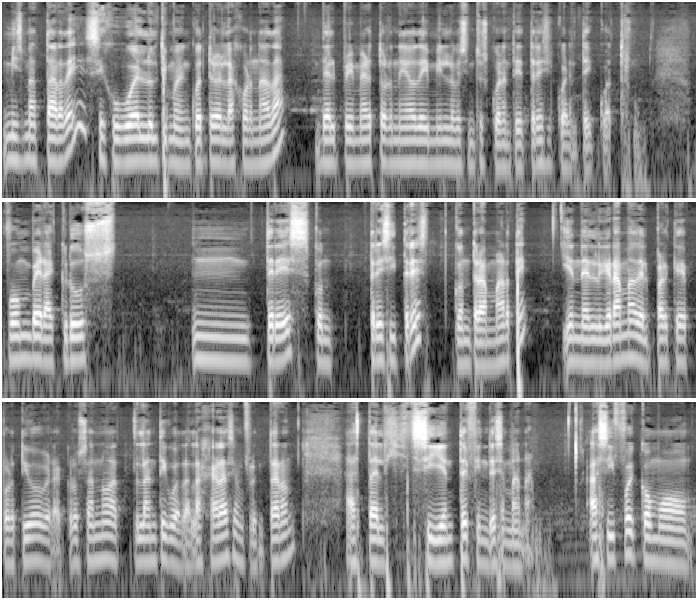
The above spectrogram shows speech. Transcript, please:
misma tarde se jugó el último encuentro de la jornada del primer torneo de 1943 y 44. Fue un Veracruz 3, mm, con, 3 y 3 contra Marte y en el grama del Parque Deportivo Veracruzano Atlanta y Guadalajara se enfrentaron hasta el siguiente fin de semana. Así fue como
